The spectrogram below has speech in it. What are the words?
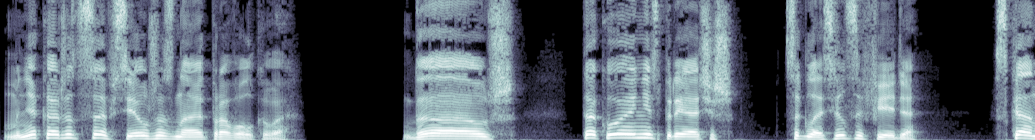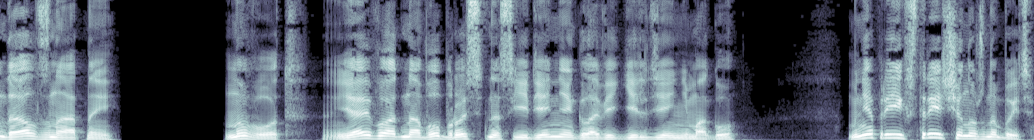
Мне кажется, все уже знают про Волкова. Да уж, такое не спрячешь, согласился Федя. Скандал знатный. Ну вот, я его одного бросить на съедение главе гильдии не могу. Мне при их встрече нужно быть.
